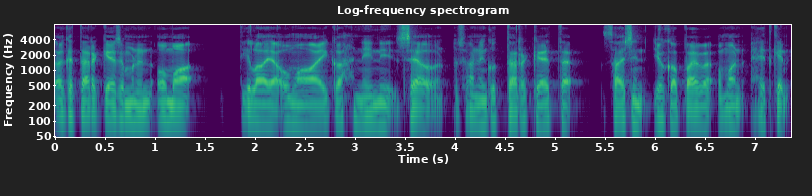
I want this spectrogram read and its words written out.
aika tärkeä semmoinen oma tila ja oma aika, niin, niin se on, se on niin kuin tärkeää, että saisin joka päivä oman hetken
